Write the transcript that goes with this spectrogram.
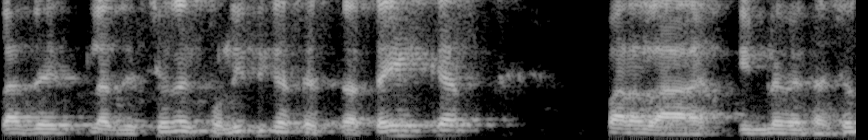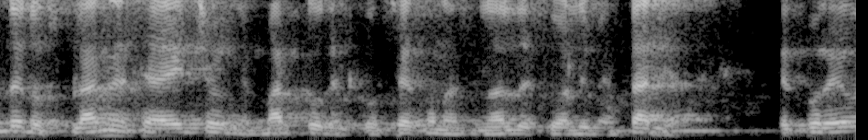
las decisiones políticas estratégicas para la implementación de los planes se ha hecho en el marco del Consejo Nacional de Seguridad Alimentaria. Es por ello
